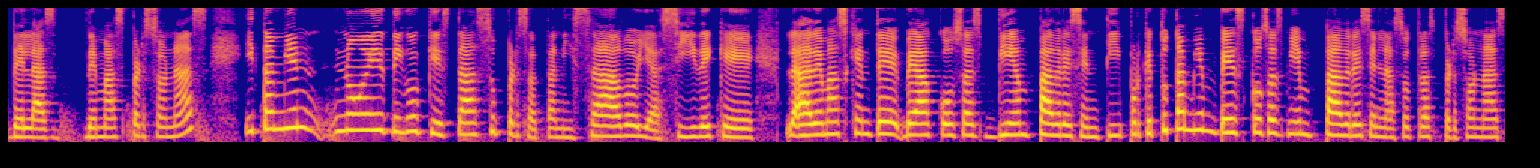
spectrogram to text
de las demás personas. Y también no digo que está súper satanizado y así de que la demás gente vea cosas bien padres en ti porque tú también ves cosas bien padres en las otras personas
